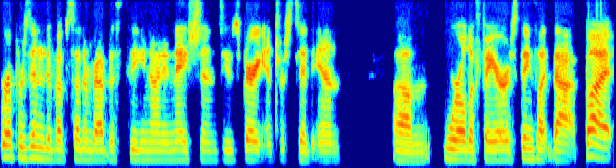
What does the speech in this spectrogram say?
representative of Southern Baptists to the United Nations. He was very interested in um, world affairs, things like that. But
